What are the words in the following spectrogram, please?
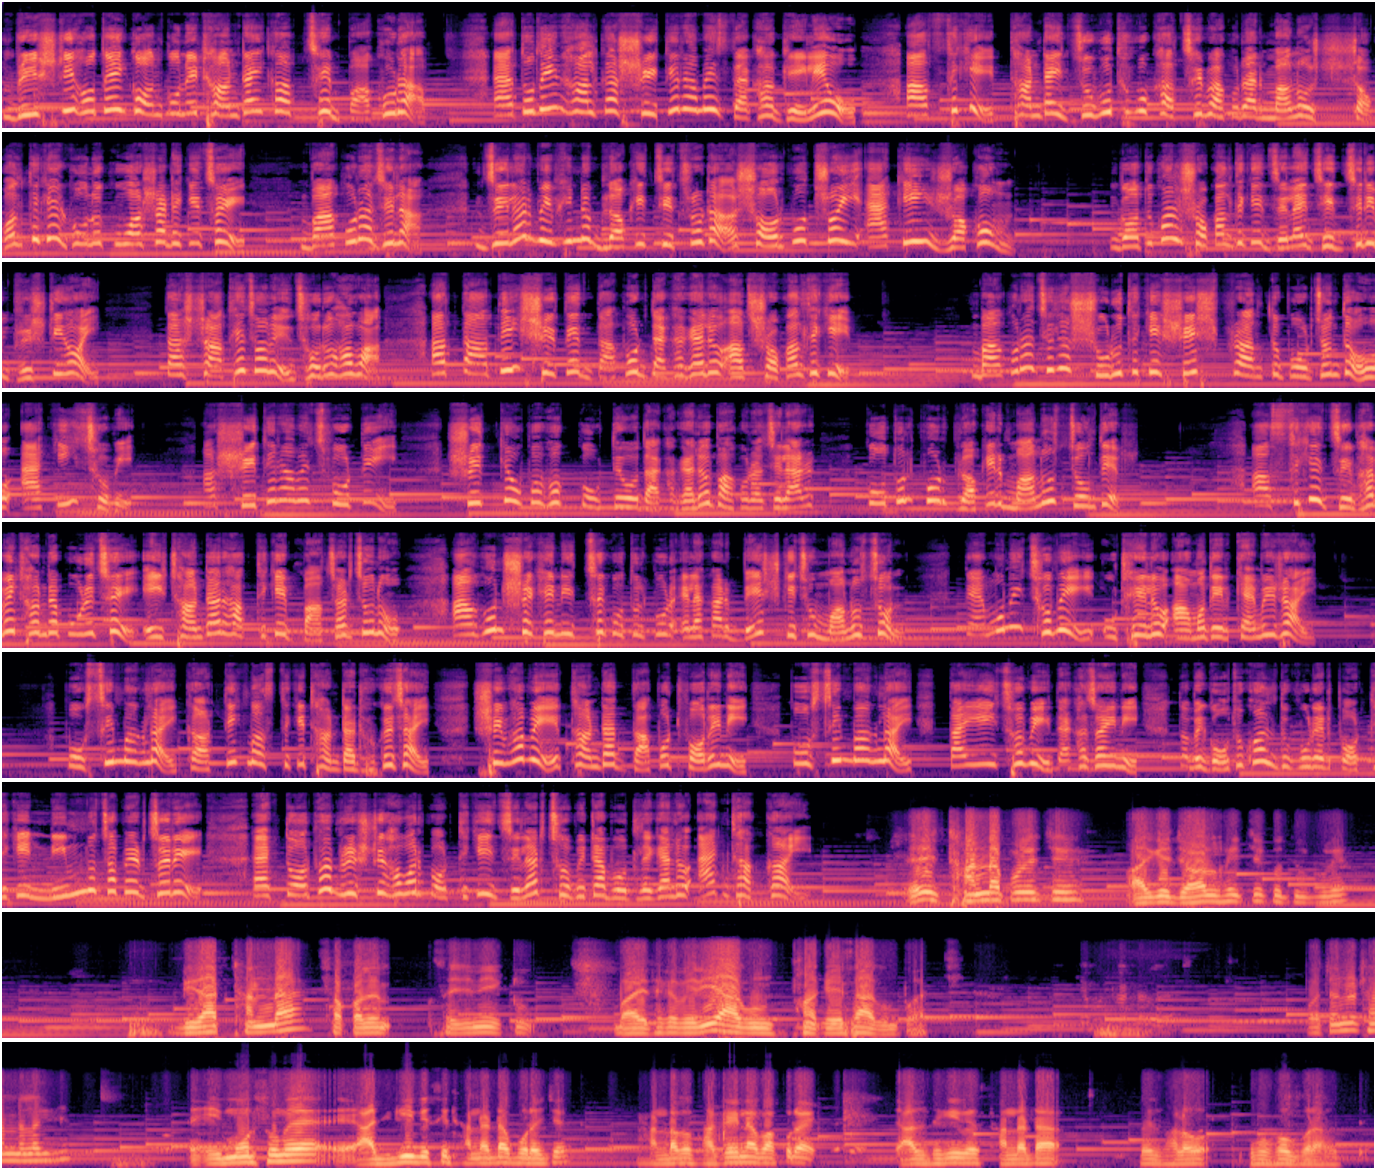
বৃষ্টি হতেই কনকনে ঠান্ডায় কাঁপছে বাঁকুড়া। এতদিন হালকা শীতের আমেজ দেখা গেলেও আজ থেকে ঠান্ডায় জুবুথুবু খাচ্ছে বাঁকুড়ার মানুষ। সকাল থেকে ঘন কুয়াশা ঢেকেছে বাঁকুড়া জেলা। জেলার বিভিন্ন ব্লকের চিত্রটা সর্বত্রই একই রকম। গতকাল সকাল থেকে জেলায় ঝিরঝিরি বৃষ্টি হয়, তার সাথে চলে ঝোড়ো হাওয়া, আর তাতেই শীতের দাপট দেখা গেল আজ সকাল থেকে। বাঁকুড়া জেলার শুরু থেকে শেষ প্রান্ত পর্যন্ত একই ছবি। আর শীতের আমেজ পড়তেই শীতকে উপভোগ করতেও দেখা গেল বাঁকুড়া জেলার কতুলপুর ব্লকের মানুষজনদের। আজ থেকে যেভাবে ঠান্ডা পড়েছে, এই ঠান্ডার হাত থেকে বাঁচার জন্য আগুন শেখে নিচ্ছে কতুলপুর এলাকার বেশ কিছু মানুষজন। তেমনই ছবি উঠে এলো আমাদের ক্যামেরায়। পশ্চিমবাংলায় কার্তিক মাস থেকে ঠান্ডা ঢুকে যায়। সেভাবে ঠান্ডার দাপট পড়েনি। পশ্চিমবাংলায় তাই এই ছবি দেখা যায়নি। তবে গতকাল দুপুরের পর থেকে নিম্নচাপের জেরে এক তরফা বৃষ্টি হওয়ার পর থেকেই জেলার ছবিটা বদলে গেল এক ধাক্কায়। এই ঠান্ডা পড়েছে। আজকে জল হয়েছে কতুলপুরে বিরাট ঠান্ডা। সকালে সেই জন্য একটু বাড়ি থেকে বেরিয়ে আগুন ফাঁকে এসে আগুন পাচ্ছি প্রচণ্ড ঠান্ডা লাগছে। এই মরশুমে আজকেই বেশি ঠান্ডাটা পড়েছে। ঠান্ডা তো থাকেই না বাঁকুড়ায়। আজ থেকেই বেশ ঠান্ডাটা বেশ ভালো উপভোগ করা হচ্ছে।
